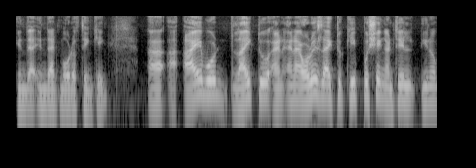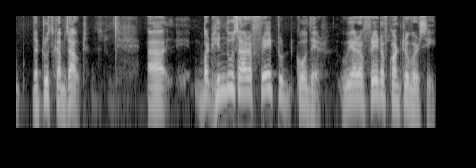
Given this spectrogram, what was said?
in that in that mode of thinking. Uh, I would like to, and, and I always like to keep pushing until you know the truth comes out. Uh, but Hindus are afraid to go there. We are afraid of controversy.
